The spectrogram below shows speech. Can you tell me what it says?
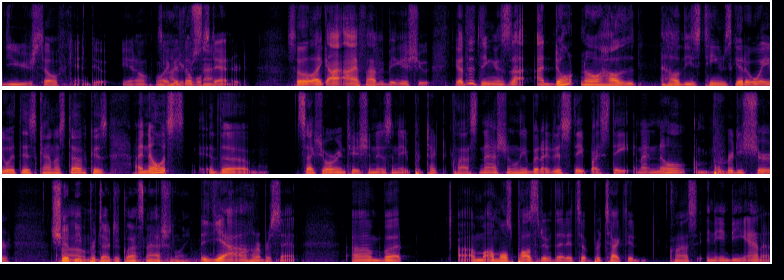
you yourself can't do it? You know, it's like a double 100%. standard. So like I, I have a big issue. The other thing is that I don't know how the how these teams get away with this kind of stuff because I know it's the sexual orientation isn't a protected class nationally, but it is state by state, and I know I'm pretty sure Should be Um, protected class nationally. yeah, a hundred percent. Um, but I'm almost positive that it's a protected class in Indiana,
